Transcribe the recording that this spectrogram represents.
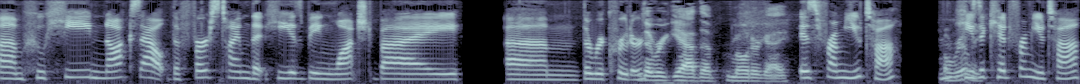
um, who he knocks out the first time that he is being watched by, um, the recruiter The re- yeah, the promoter guy. is from Utah. Oh, really? He's a kid from Utah.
